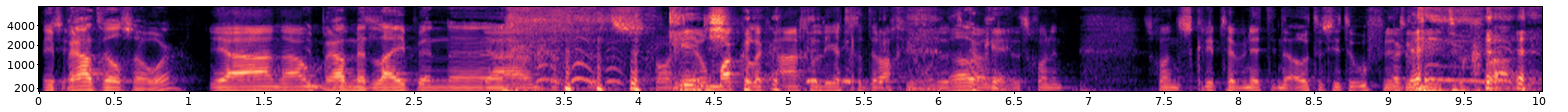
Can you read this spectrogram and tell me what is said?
Je praat wel zo, hoor. Ja, nou... Je praat met lijp en... eh, Ja, dat, dat is gewoon heel makkelijk aangeleerd gedrag, joh. Dat, kan, Oké. dat is gewoon een... Is gewoon een script hebben we net in de auto zitten oefenen toen we hier toe kwamen.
